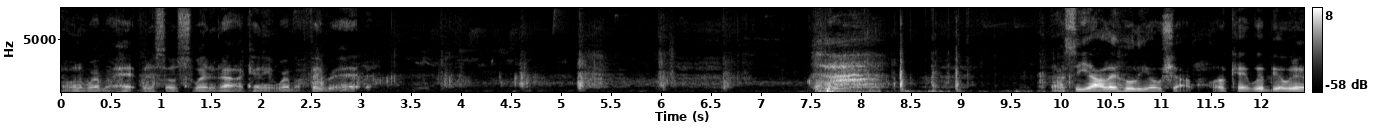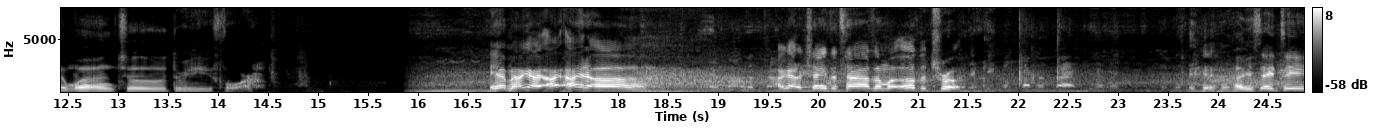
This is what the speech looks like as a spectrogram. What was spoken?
I want to wear my hat, but it's so sweated out, I can't even wear my favorite hat. I'll see y'all at Julio shop. Okay, we'll be over there. One, two, three, four. Yeah, man, I got, I, I had, uh, I got to change the tires on my other truck. How you say, T?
